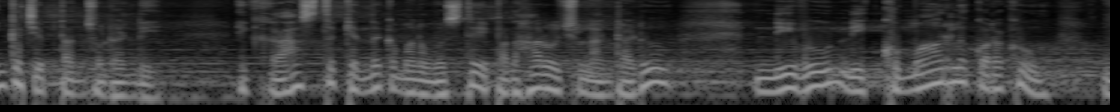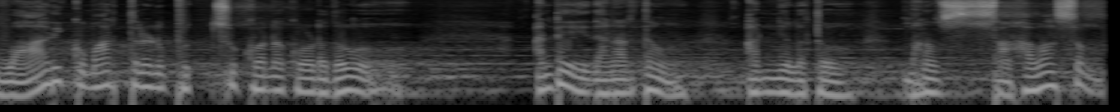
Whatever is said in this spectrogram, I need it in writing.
ఇంకా చెప్తాను చూడండి. ఇక కాస్త కిందకు మనం వస్తే పదహారు రోజులు అంటాడు నీవు నీ కుమారుల కొరకు వారి కుమార్తెలను పుచ్చుకొనకూడదు. అంటే దాని అర్థం అన్యులతో మనం సహవాసం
